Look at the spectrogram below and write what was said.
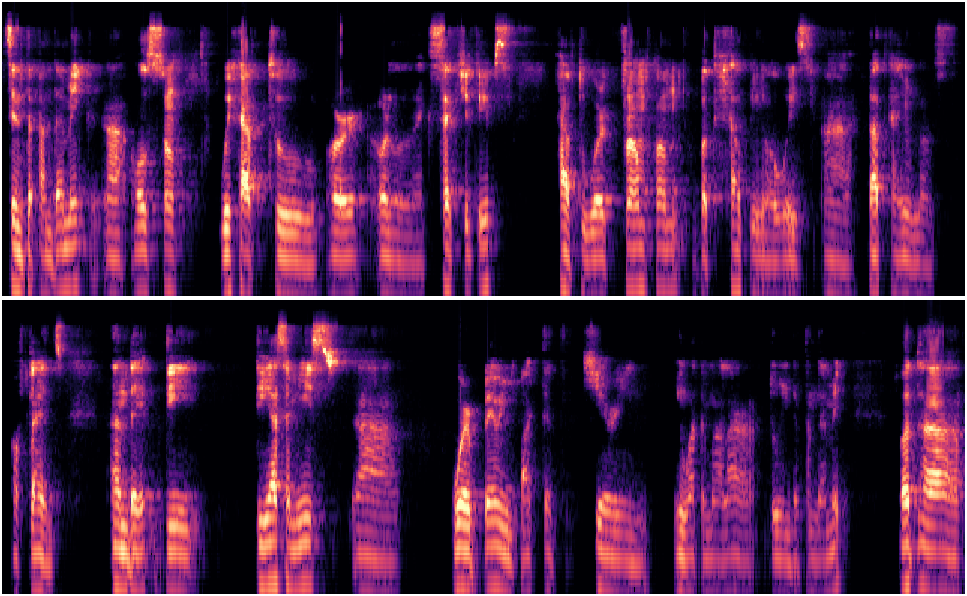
since the pandemic, uh, also we have to or or executives have to work from home, but helping always uh, that kind of of clients, and the the the SMEs uh, were very impacted here in, in Guatemala during the pandemic. But uh,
